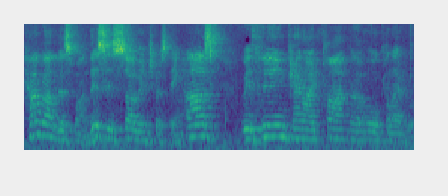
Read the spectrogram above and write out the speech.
How about this one? This is so interesting. Ask with whom can I partner or collaborate?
